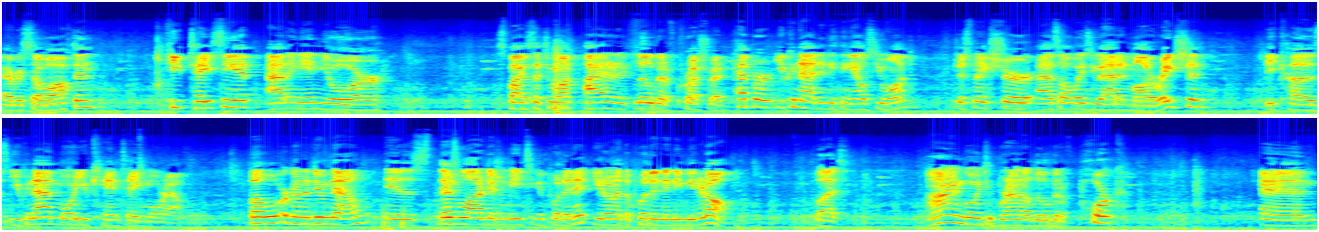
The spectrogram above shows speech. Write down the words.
every so often. Keep tasting it, adding in your spice that you want. I added a little bit of crushed red pepper. You can add anything else you want. Just make sure, as always, you add in moderation because you can add more, you can't take more out. But what we're gonna do now is, there's a lot of different meats you can put in it. You don't have to put in any meat at all. But I am going to brown a little bit of pork and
